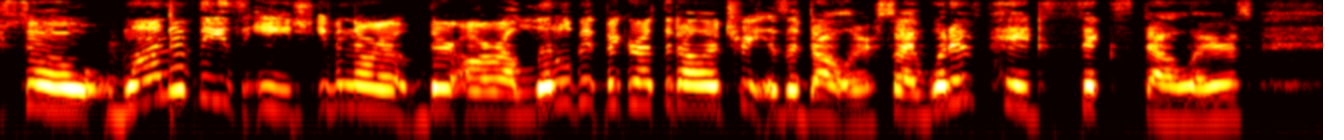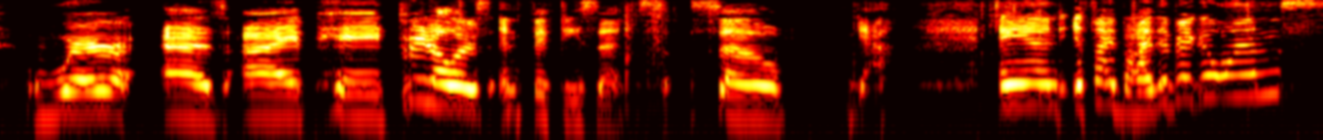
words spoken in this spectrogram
so one of these each, even though there are a little bit bigger at the Dollar Tree, is a dollar. So I would have paid $6, whereas I paid $3.50. So yeah. And if I buy the bigger ones,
